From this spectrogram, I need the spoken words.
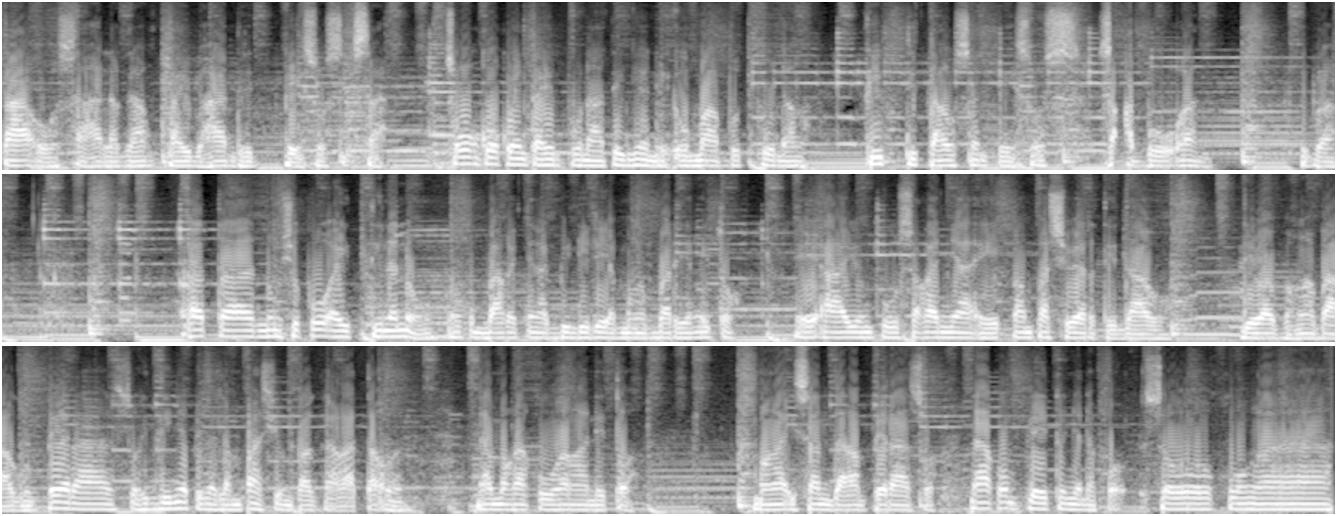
tao sa halagang 500 pesos isa. So kung kukwentahin po natin yan, eh, umabot po ng 50,000 pesos sa kabuuan. Diba? At ah, nung siya po ay tinanong no, kung bakit niya binili ang mga baryang ito, eh ayon po sa kanya, eh pampaswerte daw. Di ba? Mga bagong pera. So hindi niya pinalampas yung pagkakataon na makakuha nga nito. Mga isang daang peraso. Nakakompleto niya na po. So kung ah,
